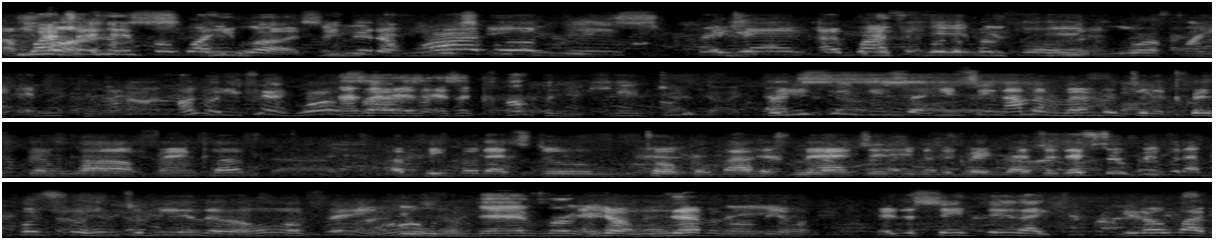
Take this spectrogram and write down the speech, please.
I'm He watching was. him for what he, was. He And did a he horrible he thing. Again, I watched him for the you can't glorify anything about it. I know you can't grow. As a, as, as a company, you can't do that. But you think he's you seen I'm a member to the Chris Benoit fan club of people that still talk about his matches. He was a great wrestler. There's still people that push for him to be in the Hall of Fame. he will never. And he'll a Hall of never gonna be a. It's the same thing. Like you know what?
